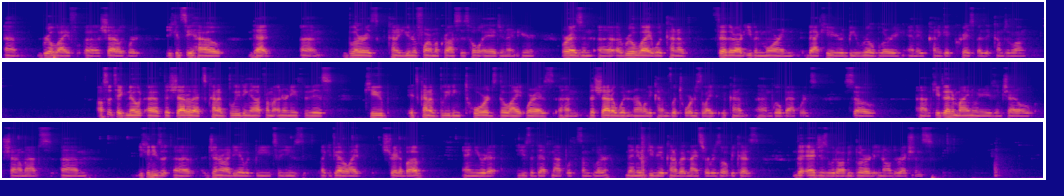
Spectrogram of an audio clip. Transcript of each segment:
um, real life uh, shadows work. You can see how that um, blur is kind of uniform across this whole edge and right here. Whereas in, uh, a real light would kind of feather out even more and back here it would be real blurry and it would kind of get crisp as it comes along. Also take note of the shadow that's kind of bleeding out from underneath this cube it's kind of bleeding towards the light, whereas um, the shadow wouldn't normally kind of go towards the light; it would kind of um, go backwards. So um, keep that in mind when you're using shadow shadow maps. Um, you can use. Uh, a general idea would be to use like if you had a light straight above, and you were to use the depth map with some blur, then it would give you a kind of a nicer result because the edges would all be blurred in all directions.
